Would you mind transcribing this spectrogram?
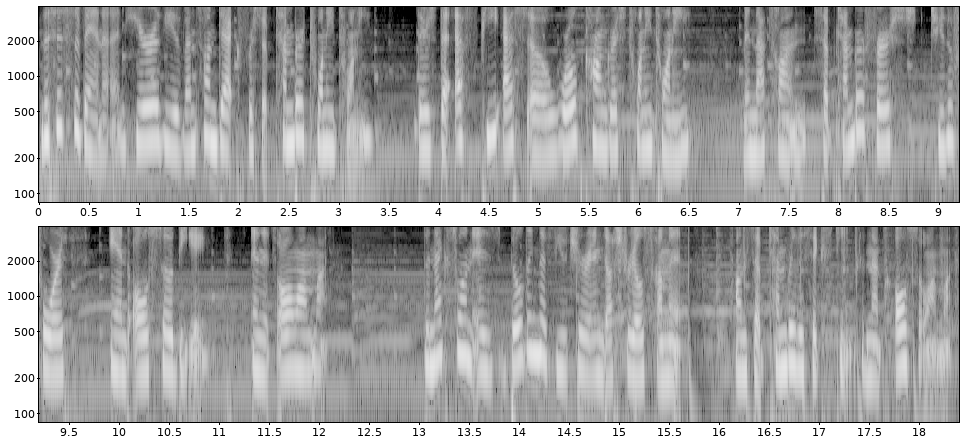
This is Savannah, and here are the events on deck for September 2020. There's the FPSO World Congress 2020, and that's on September 1st to the 4th, and also the 8th, and it's all online. The next one is Building the Future Industrial Summit on September the 16th, and that's also online.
